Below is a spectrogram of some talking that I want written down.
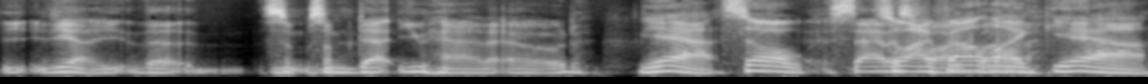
yeah, the some some debt you had owed. Yeah. So so I felt by- like yeah,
